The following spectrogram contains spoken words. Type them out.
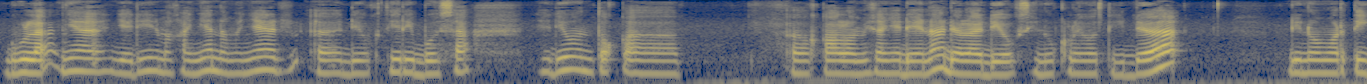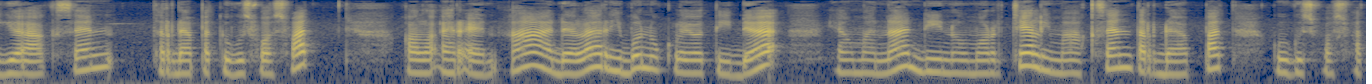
gulanya. Jadi makanya namanya e, deoksiribosa jadi untuk e, e, kalau misalnya DNA adalah deoksinukleotida di nomor 3 aksen terdapat gugus fosfat. Kalau RNA adalah ribonukleotida yang mana di nomor C5 aksen terdapat gugus fosfat.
